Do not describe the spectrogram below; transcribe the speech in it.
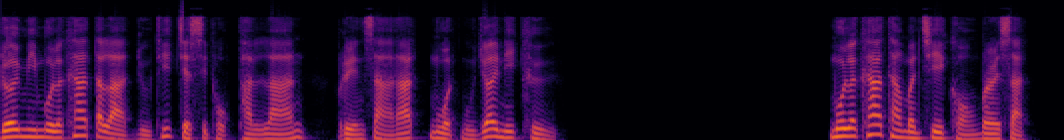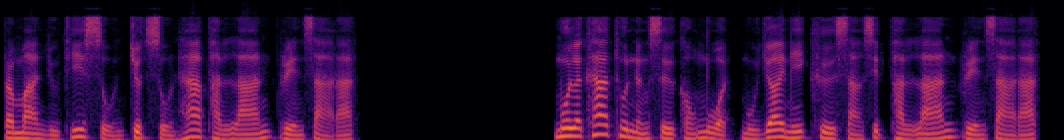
โดยมีมูลค่าตลาดอยู่ที่ 76 พันล้านเหรียญสหรัฐ หมวดหมู่ย่อยนี้คือ มูลค่าทางบัญชีของบริษัทประมาณอยู่ที่ 0.05 พันล้านเหรียญสหรัฐ มูลค่าทุนหนังสือของหมวดหมู่ย่อยนี้คือ 30 พันล้านเหรียญสหรัฐ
